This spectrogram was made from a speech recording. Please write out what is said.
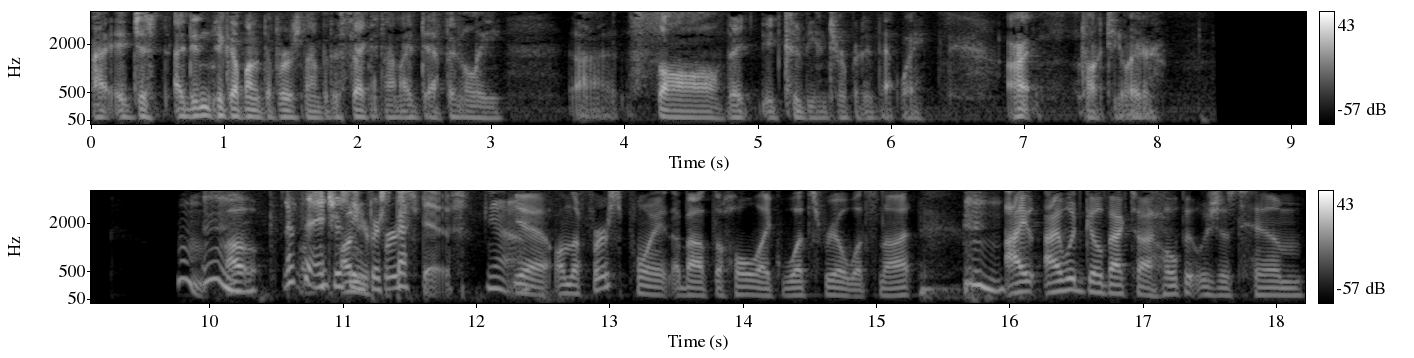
I, it just I didn't pick up on it the first time, but the second time I definitely uh, saw that it could be interpreted that way. All right, talk to you later. Hmm, Oh, That's an interesting your first- perspective. yeah. Yeah, on the first point about the whole like what's real, what's not, I I would go back to I hope it was just him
